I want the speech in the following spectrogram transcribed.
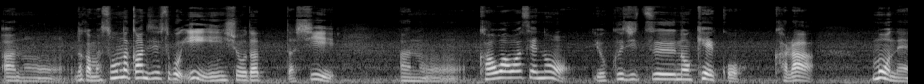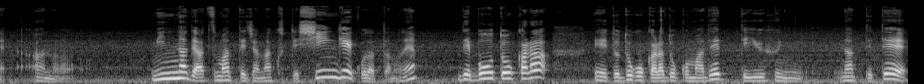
あのだからまあそんな感じですごいいい印象だったしあの顔合わせの翌日の稽古からもうねあのみんなで集まってじゃなくて新稽古だったのね。で冒頭から、えーと、どこからどこまでっていう風になってて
